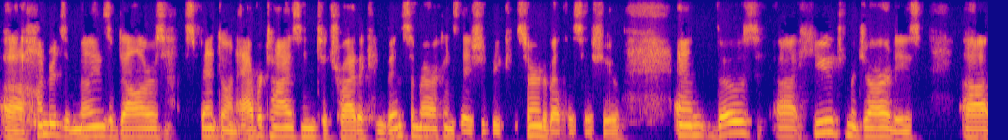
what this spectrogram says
uh, hundreds of millions of dollars spent on advertising to try to convince Americans they should be concerned about this issue. And those uh, huge majorities uh,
